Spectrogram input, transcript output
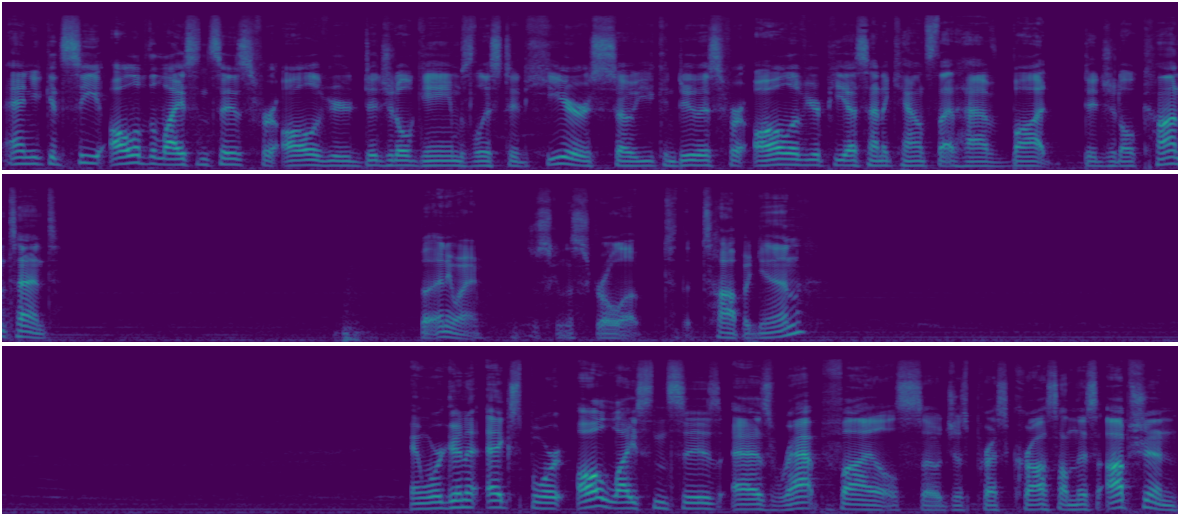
and you can see all of the licenses for all of your digital games listed here. So you can do this for all of your PSN accounts that have bought digital content. But anyway I'm just gonna scroll up to the top again. And we're going to export all licenses as RAP files. So just press cross on this option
